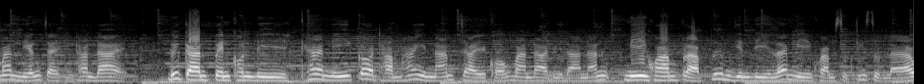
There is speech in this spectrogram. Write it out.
มารถเลี้ยงใจของท่านได้ ด้วยการเป็นคนดี แค่นี้ก็ทำให้น้ำใจของมารดาบิดานั้น มีความปราบปลื้มยินดีและมีความสุขที่สุดแล้ว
